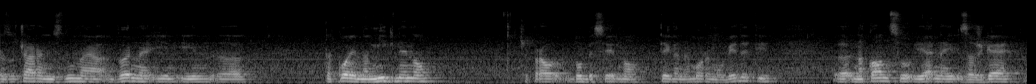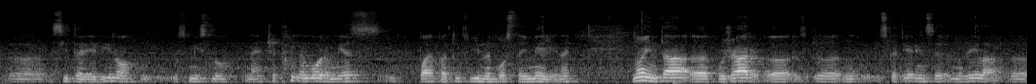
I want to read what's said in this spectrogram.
razočaran iz Dunaja vrne in, in uh, tako je namigneno, čeprav dobesedno tega ne moremo vedeti, uh, na koncu Jernej zažge uh, sitarje vino v, v smislu, ne? če pa ne morem jaz, pa, pa tudi vi ne boste imeli. Ne? No in ta uh, požar, uh, s katerim se novela uh,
